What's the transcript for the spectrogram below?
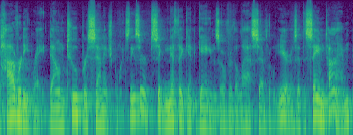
Poverty rate down two percentage points. These are significant gains over the last several years. At the same time,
